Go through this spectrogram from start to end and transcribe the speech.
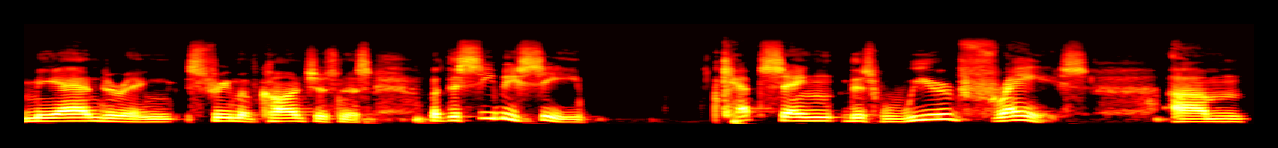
meandering stream of consciousness. But the CBC kept saying this weird phrase um,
